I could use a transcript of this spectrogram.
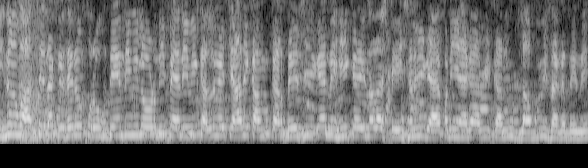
ਇਹਨਾਂ ਵਾਸਤੇ ਤਾਂ ਕਿਸੇ ਨੂੰ ਪ੍ਰੂਫ ਦੇਣ ਦੀ ਵੀ ਲੋੜ ਨਹੀਂ ਪੈਣੀ ਵੀ ਕੱਲ ਨੂੰ ਇਹ ਚਾਹ ਦੇ ਕੰਮ ਕਰਦੇ ਸੀ ਕਿ ਨਹੀਂ ਕਿ ਇਹਨਾਂ ਦਾ ਸਟੇਸ਼ਨ ਵੀ ਗੈਪ ਨਹੀਂ ਹੈਗਾ ਵੀ ਕੱਲ ਨੂੰ ਲੱਭ ਵੀ ਸਕਦੇ ਨੇ।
